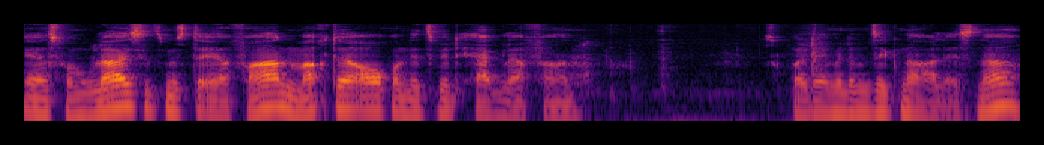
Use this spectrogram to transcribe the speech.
Er ist vom Gleis, jetzt müsste er fahren, macht er auch und jetzt wird er gleich fahren. Sobald er mit dem Signal ist, ne?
